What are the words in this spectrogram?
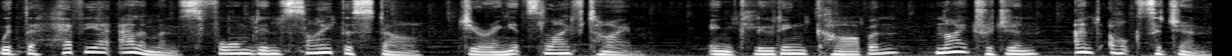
with the heavier elements formed inside the star during its lifetime, including carbon, nitrogen and oxygen.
